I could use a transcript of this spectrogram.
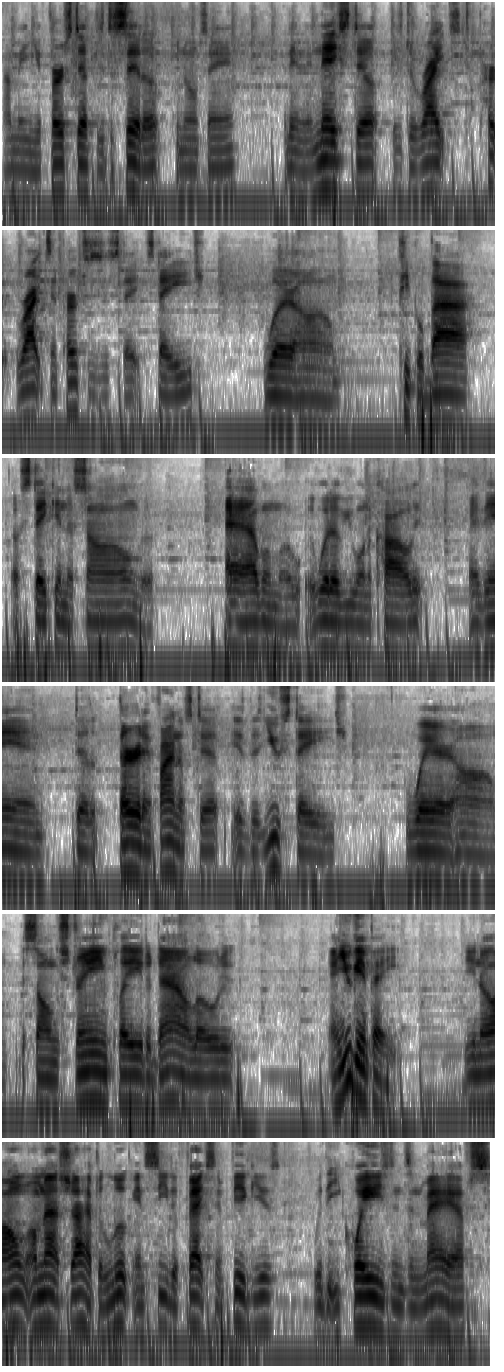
I mean, your first step is the setup. You know what I'm saying? And then the next step is the rights to per- rights and purchases st- stage, where um, people buy a stake in the song or album or whatever you want to call it. And then the third and final step is the use stage, where um, the song is streamed, played, or downloaded, and you get paid. You know, I'm, I'm not sure. I have to look and see the facts and figures with the equations and maths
